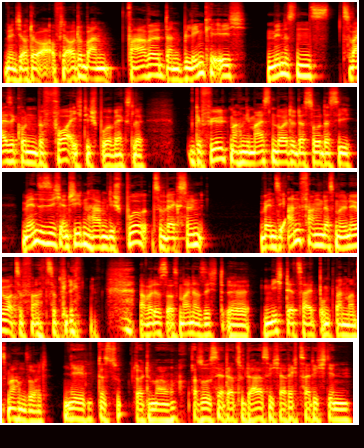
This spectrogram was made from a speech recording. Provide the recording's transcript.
wenn ich auf der Autobahn fahre, dann blinke ich mindestens zwei Sekunden bevor ich die Spur wechsle. Gefühlt machen die meisten Leute das so, dass sie, wenn sie sich entschieden haben, die Spur zu wechseln, wenn sie anfangen, das Manöver zu fahren, zu blinken. Aber das ist aus meiner Sicht äh, nicht der Zeitpunkt, wann man es machen sollte. Nee, das sollte man auch. Also ist ja dazu da, dass ich ja rechtzeitig den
